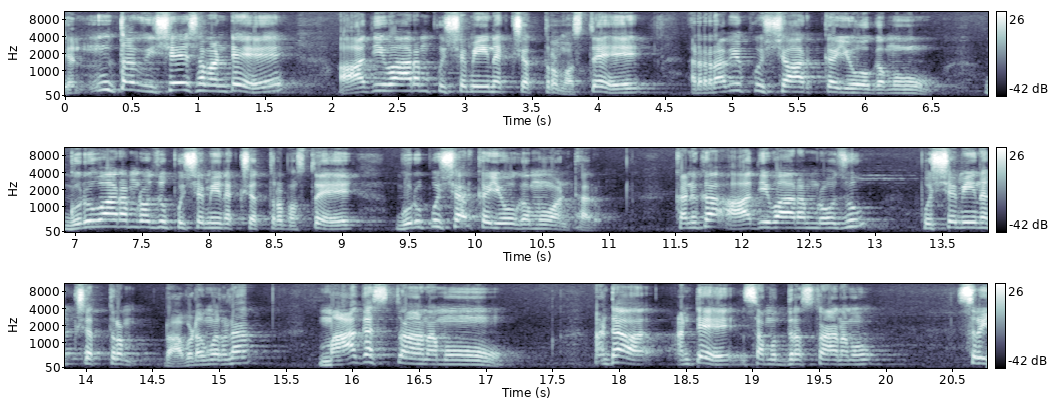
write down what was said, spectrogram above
ఎంత విశేషం అంటే ఆదివారం పుష్యమీ నక్షత్రం వస్తే రవి పుష్యార్క యోగము. గురువారం రోజు పుష్యమీ నక్షత్రం వస్తే గురు పుష్యార్క యోగము అంటారు. కనుక ఆదివారం రోజు పుష్యమీ నక్షత్రం రావడం వలన మాఘస్నానము అంట అంటే సముద్ర స్నానము శ్రీ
